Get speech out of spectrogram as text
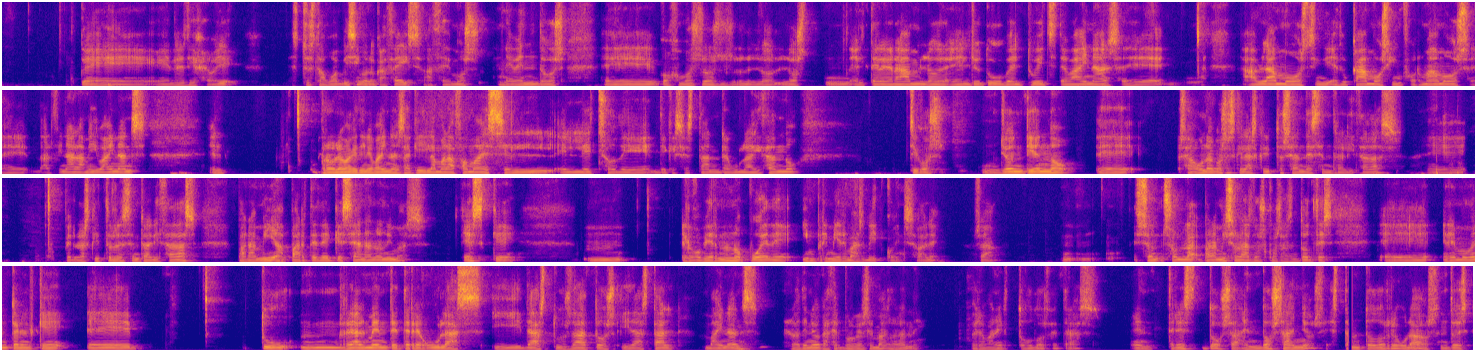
eh, les dije, oye, esto está guapísimo lo que hacéis. Hacemos eventos, eh, cogemos los, los, el Telegram, el YouTube, el Twitch de Binance, eh, hablamos, educamos, informamos. al final a mí Binance, el problema que tiene Binance aquí, la mala fama, es el, hecho de, que se están regularizando. Chicos, yo entiendo, eh, o sea, una cosa es que las criptos sean descentralizadas, eh, pero las criptos descentralizadas, para mí, aparte de que sean anónimas, es que mm, el gobierno no puede imprimir más bitcoins, ¿vale? O sea, mm, son, son para mí son las dos cosas. Entonces, eh, en el momento en el que tú mm, realmente te regulas y das tus datos y das tal, Binance lo ha tenido que hacer porque es el más grande, pero van a ir todos detrás. En, tres, dos, en dos años están todos regulados. Entonces,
